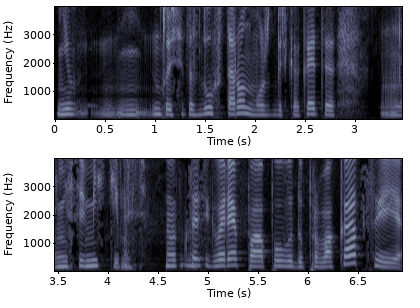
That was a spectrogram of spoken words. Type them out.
не, ну, то есть это с двух сторон может быть какая-то несовместимость. Ну вот, кстати говоря, по поводу провокаций,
